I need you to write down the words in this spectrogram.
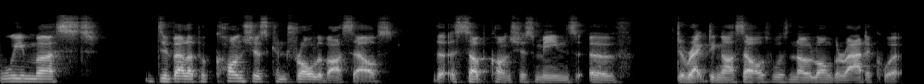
we must develop a conscious control of ourselves. That a subconscious means of directing ourselves was no longer adequate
